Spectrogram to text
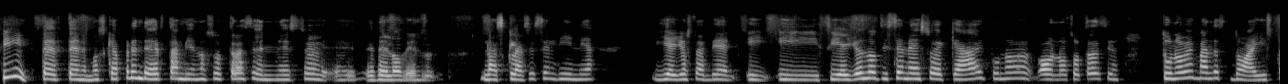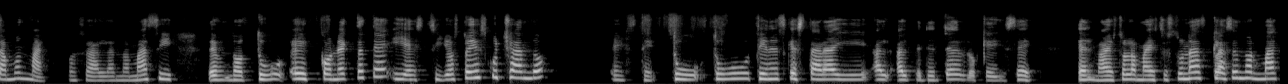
Sí, tenemos que aprender también nosotras en esto, eh, de lo de las clases en línea, y ellos también. Y, y si ellos nos dicen eso de que, ay, tú no, o nosotros decimos, tú no me mandas, no, ahí estamos mal. O sea, las mamás sí, no, tú eh, conéctate y si yo estoy escuchando, este, tú, tú tienes que estar ahí al, al pendiente de lo que dice el maestro o la maestra. Es una clase normal,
